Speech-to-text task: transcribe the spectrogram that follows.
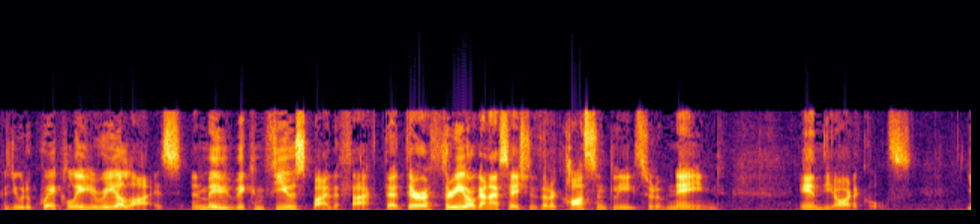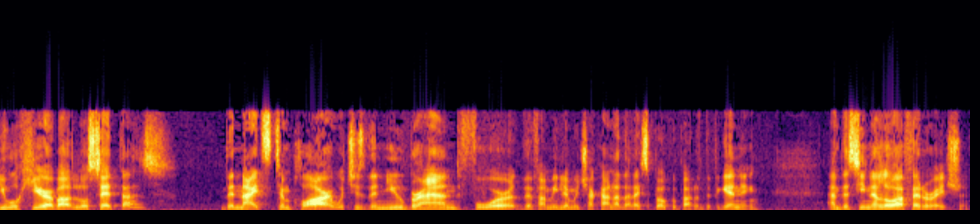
Because you would quickly realize and maybe be confused by the fact that there are three organizations that are constantly sort of named in the articles. You will hear about Los Zetas, the Knights Templar, which is the new brand for the Familia Michoacana that I spoke about at the beginning, and the Sinaloa Federation.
